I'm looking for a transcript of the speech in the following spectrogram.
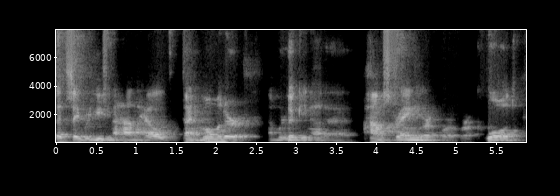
let's say we're using a handheld dynamometer and we're looking at a hamstring or, or, or a quad.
